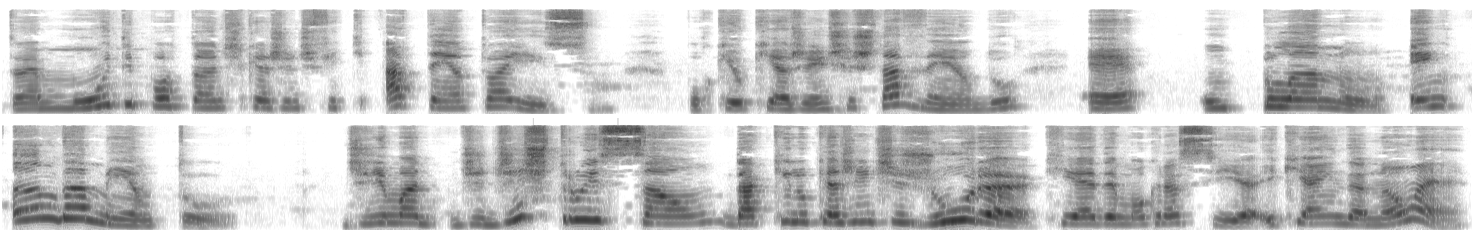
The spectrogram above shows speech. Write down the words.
Então, é muito importante que a gente fique atento a isso, porque o que a gente está vendo é um plano em andamento de uma de destruição daquilo que a gente jura que é democracia e que ainda não é.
